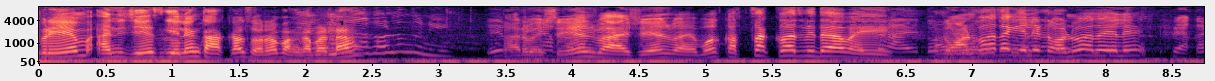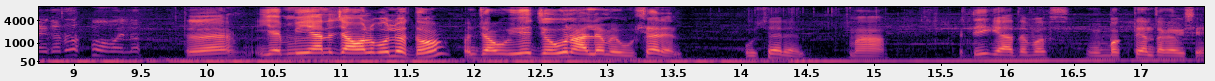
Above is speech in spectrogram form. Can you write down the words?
प्रेम आणि जेस गेले आणि काका सोरा भांगा पडला. अरे भाई शेष भाई शेष भाई. बघ कच्चा कच विद्या भाई टॉन्डवा आता गेले टॉन्डवा आता गेले. तर ये मी यानं जेवायला बोललो होतो पण जेव हे जेवून आले मी हुशार आहे. हुशार आहे. मा ठीक आहे आता बस. मी बघते यांचा काय विषय.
